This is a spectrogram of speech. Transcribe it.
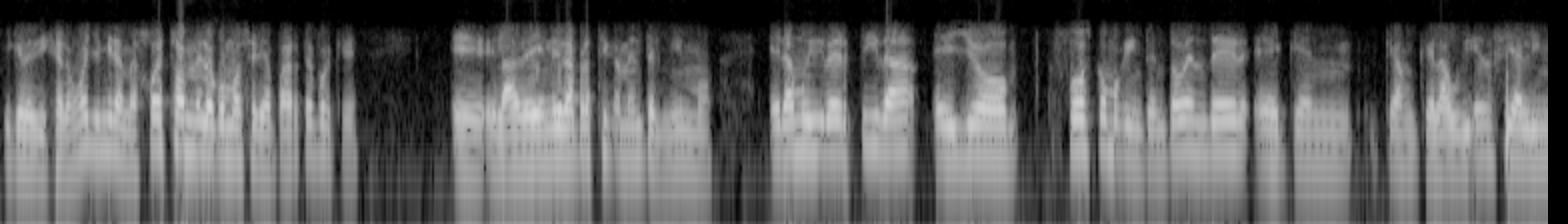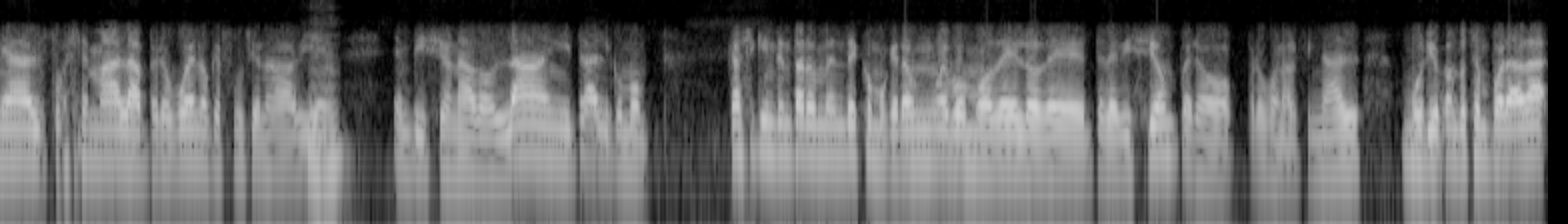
y que le dijeron, oye, mira, mejor esto házmelo como serie aparte porque eh, el ADN era prácticamente el mismo. Era muy divertida, ellos, Fox como que intentó vender eh, que en, que aunque la audiencia lineal fuese mala, pero bueno, que funcionaba bien en visionado online y tal, y como casi que intentaron vender como que era un nuevo modelo de televisión, pero, pero bueno, al final murió con dos temporadas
